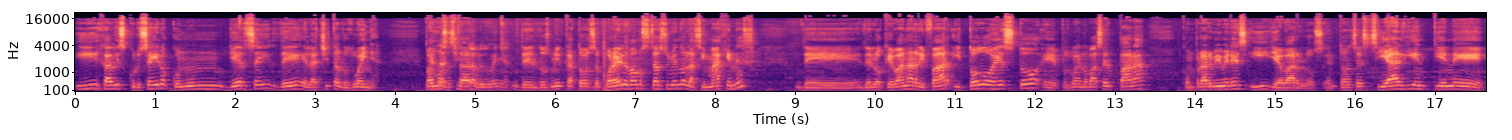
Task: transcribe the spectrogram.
Y Javis Cruzeiro con un jersey de El Achita Ludueña. Vamos a estar Ludueña. del 2014. Por ahí les vamos a estar subiendo las imágenes de, de lo que van a rifar. Y todo esto, eh, pues bueno, va a ser para comprar víveres y llevarlos. Entonces, si alguien tiene,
